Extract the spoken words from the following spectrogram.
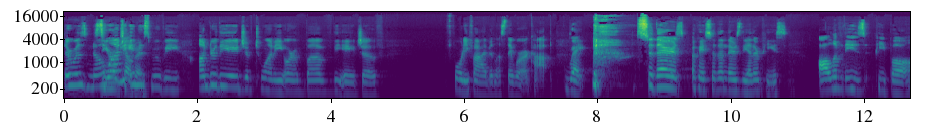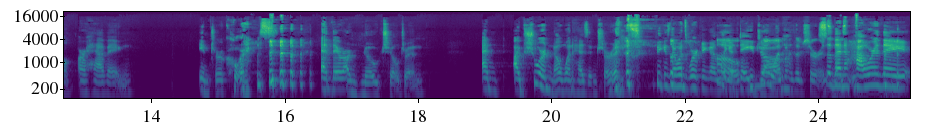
There was no Zero one children. in this movie under the age of 20 or above the age of 45 unless they were a cop. Right. So there's okay. So then there's the other piece. All of these people are having intercourse, and there are no children. And I'm sure no one has insurance because no one's working on like Oh, a day job. No one has insurance. So then, how are they?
